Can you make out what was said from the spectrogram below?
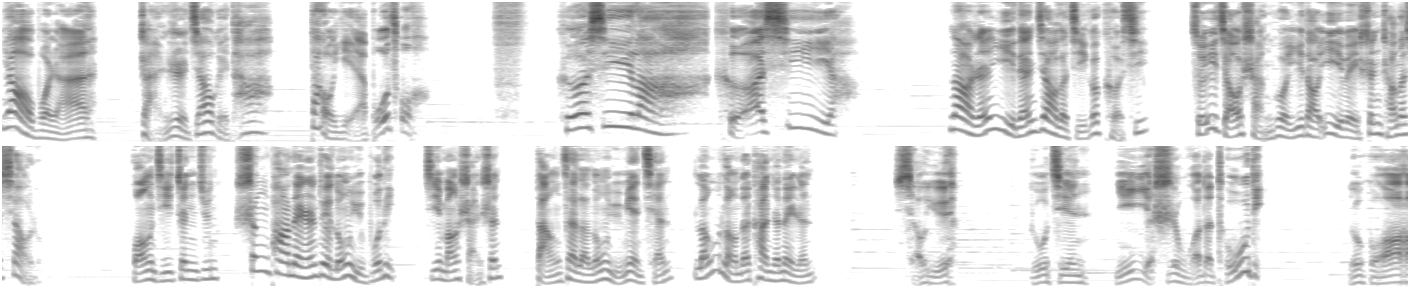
要不然斩日交给他，倒也不错。可惜啦，可惜呀！那人一连叫了几个可惜，嘴角闪过一道意味深长的笑容。黄极真君生怕那人对龙宇不利，急忙闪身挡在了龙宇面前，冷冷地看着那人：“小雨，如今……”你也是我的徒弟，如果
